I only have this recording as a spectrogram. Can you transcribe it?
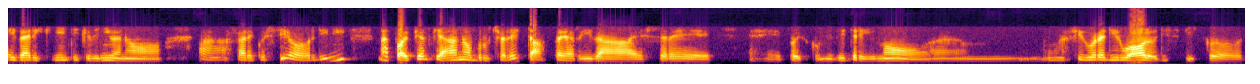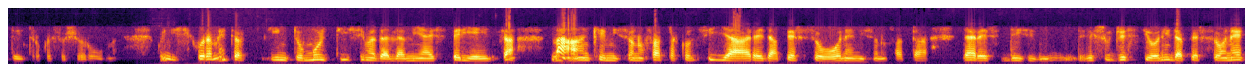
ai vari clienti che venivano a fare questi ordini, ma poi pian piano brucia le tappe e arriva a essere, eh, poi come vedremo, eh, una figura di ruolo, di spicco dentro questo showroom. Quindi sicuramente ho attinto moltissimo dalla mia esperienza, ma anche mi sono fatta consigliare da persone, mi sono fatta dare dei, delle suggestioni da persone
